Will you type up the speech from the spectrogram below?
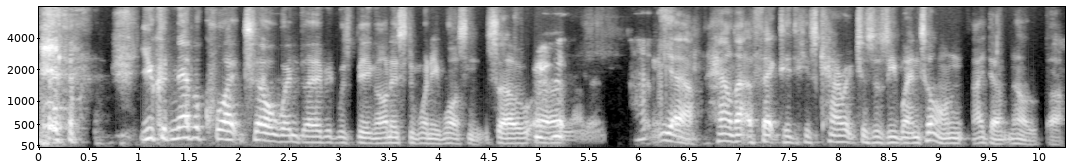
you could never quite tell when David was being honest and when he wasn't. So, uh, yeah, how that affected his characters as he went on, I don't know. But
